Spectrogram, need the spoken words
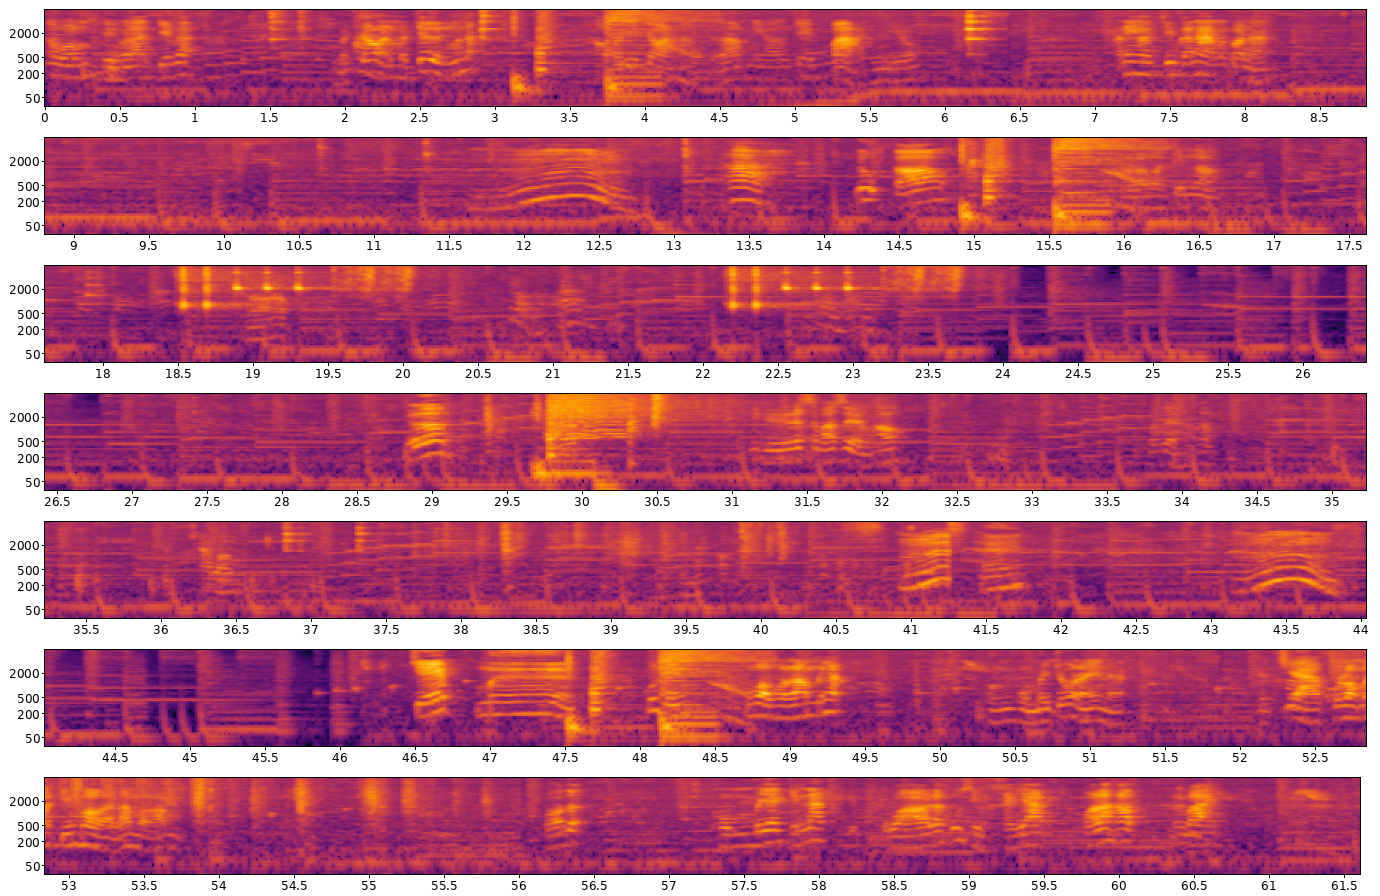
ครับผมถึงเวลาจิ้มละมาจอดมาเจินมันอะเอาไปจอดครับแล้วนี่เขาต้องใช้ปากอย่างเดียว อันนี้เขาจิ้มกันหน้ามันก่อนนะอืมฮ่าลูกต้องเอาเรามาจิ้มเนาะเอาครับเออนี่ คือสปาเสริมของเขาสปาเสริเขาครับครับผมอืมอืมอืมเจ็บมือพูดถึงผมบอกผมลำเนี่ยผมผมไปจู้ไหนนะเดี๋ยวจ่าคุณลองมาจิ้มพอกันลำมาลำพอเถอะผมไม่อยากกินนักกว่าแล้วกูสิขยักพอแล้วครับ บ๊ายบาย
